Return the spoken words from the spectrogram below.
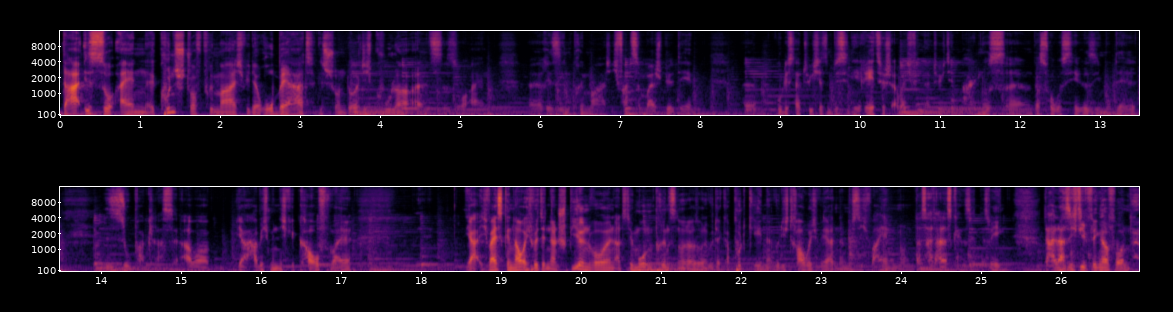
Da ist so ein Kunststoffprimarch wie der Robert ist schon deutlich cooler als so ein äh, Resin-Primarch. Ich fand zum Beispiel den, äh, gut ist natürlich jetzt ein bisschen heretisch, aber ich finde natürlich den Magnus, äh, das Horus Heresie-Modell, super klasse. Aber ja, habe ich mir nicht gekauft, weil ja, ich weiß genau, ich würde den dann spielen wollen als Dämonenprinzen oder so, dann würde er kaputt gehen, dann würde ich traurig werden, dann müsste ich weinen und das hat alles keinen Sinn. Deswegen, da lasse ich die Finger von.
